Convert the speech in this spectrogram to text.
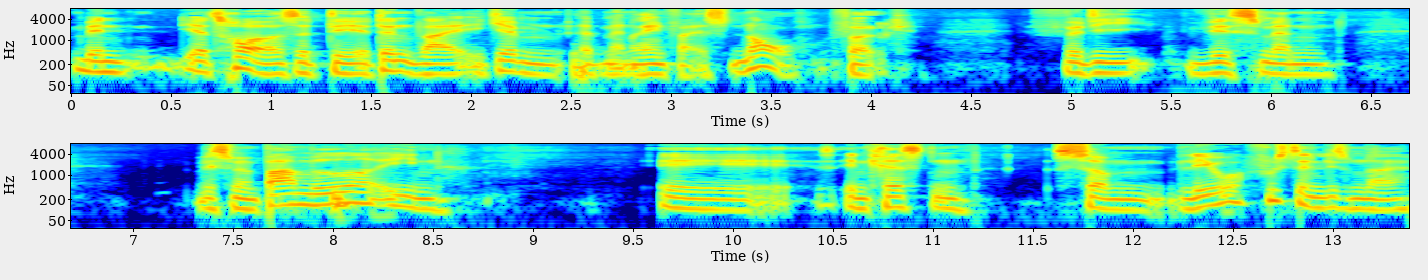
men jeg tror også, at det er den vej igennem, at man rent faktisk når folk. Fordi hvis man, hvis man bare møder en, øh, en kristen, som lever fuldstændig ligesom dig,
